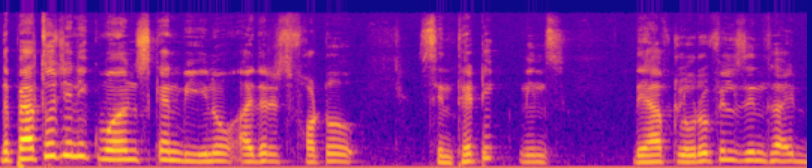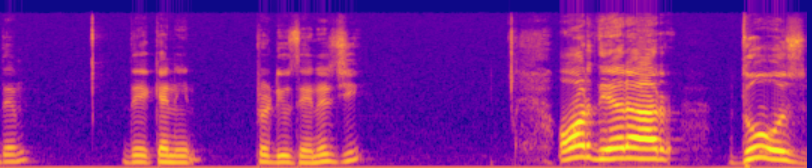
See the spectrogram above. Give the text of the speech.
The pathogenic ones can be you know either it's photosynthetic means they have chlorophylls inside them. They can produce energy. Or there are those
